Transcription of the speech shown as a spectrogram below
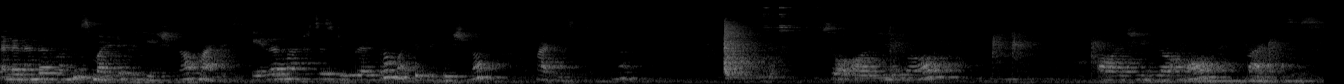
and another one is multiplication of matrix scalar matrix is different from multiplication of na? So algebra of algebra of matrices.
